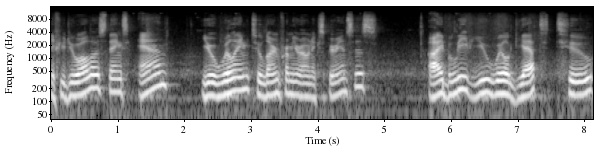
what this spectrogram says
If you do all those things and you're willing to learn from your own experiences, I believe you will get to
